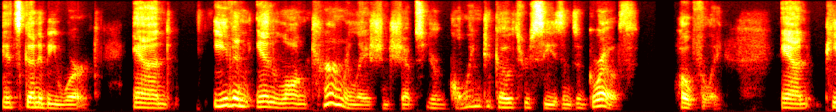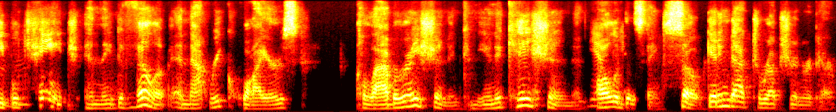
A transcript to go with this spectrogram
it's going to be work. And even in long term relationships, you're going to go through seasons of growth, hopefully. And people mm-hmm. change and they develop, and that requires collaboration and communication and yep. all of those things. So, getting back to rupture and repair,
